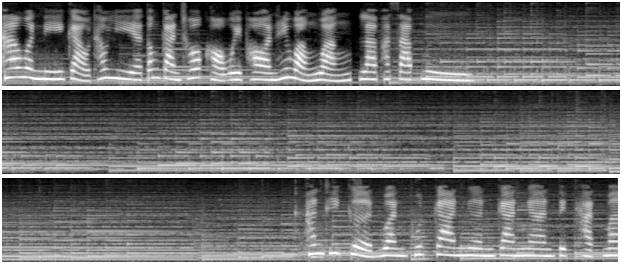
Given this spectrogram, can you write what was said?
ถ้าวันนี้เก่าเท่าเยียต้องการโชคขออวยพรให้หวังหวัง ลาภทรัพย์มือ ท่านที่เกิดวันพุธการเงินการงานติดขัดมา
